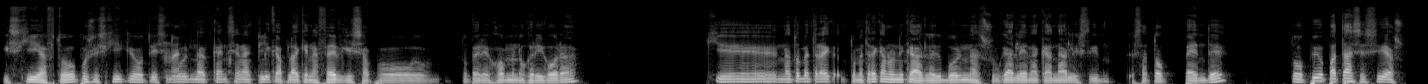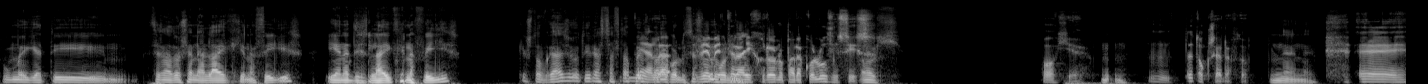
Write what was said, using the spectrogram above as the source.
Ισχύει αυτό, όπως ισχύει και ότι εσύ Ναι. μπορεί να κάνεις ένα κλικ απλά και να φεύγεις από το περιεχόμενο γρήγορα και να το μετράει, το μετράει κανονικά. Δηλαδή μπορεί να σου βγάλει ένα κανάλι στη, στα top 5 το οποίο πατάς εσύ ας πούμε γιατί θες να δώσεις ένα like και να φύγεις ή ένα dislike και να φύγεις και στο βγάζει ότι είναι σε αυτά που Ναι, έχεις αλλά παρακολουθήσει δεν πιο πολύ. μετράει χρόνο παρακολούθησης. Όχι. Όχι. ε. Μμμ. Μμ, δεν το ξέρω αυτό. Ναι, ναι. Ε,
